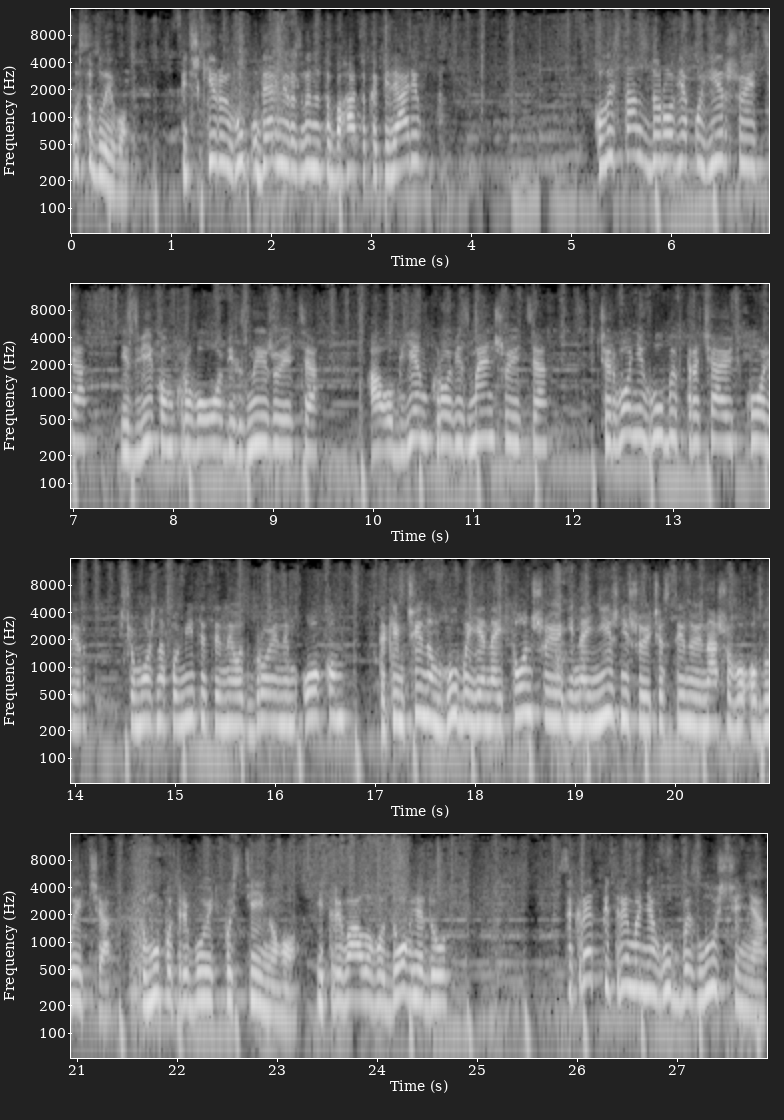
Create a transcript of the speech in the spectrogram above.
Особливо під шкірою губ у дермі розвинуто багато капілярів. Коли стан здоров'я погіршується і з віком кровообіг знижується, а об'єм крові зменшується, червоні губи втрачають колір, що можна помітити неозброєним оком. Таким чином, губи є найтоншою і найніжнішою частиною нашого обличчя, тому потребують постійного і тривалого догляду. Секрет підтримання губ без лущення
